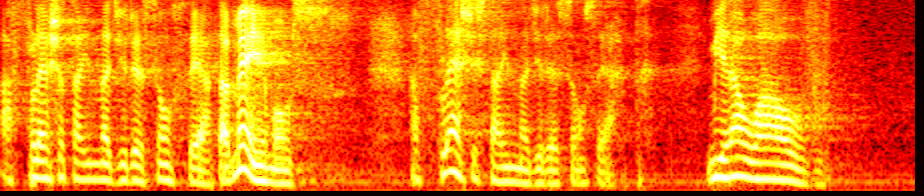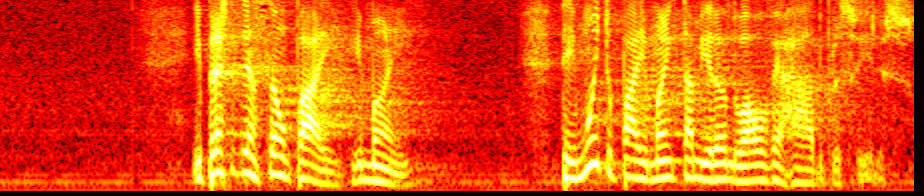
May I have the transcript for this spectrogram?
a flecha está indo na direção certa. Amém, irmãos? A flecha está indo na direção certa. Mirar o alvo. E presta atenção, pai e mãe. Tem muito pai e mãe que está mirando o alvo errado para os filhos.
